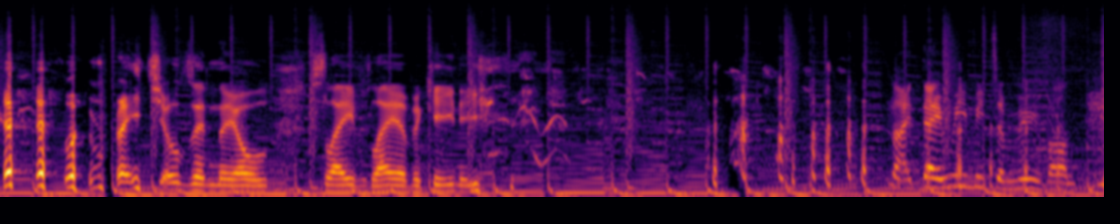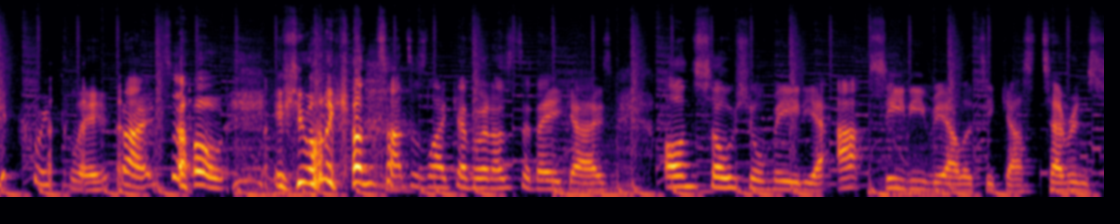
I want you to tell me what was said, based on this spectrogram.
when Rachel's in the old slave Leia bikini. right, Dave, we need to move on quickly. Right, so if you want to contact us like everyone else today, guys, on social media at CD Reality Cast, Terence,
